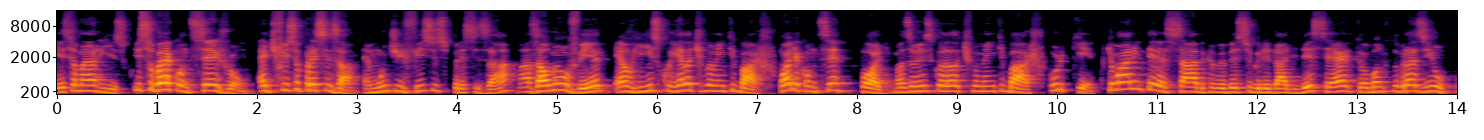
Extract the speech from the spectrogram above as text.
Esse é o maior risco. Isso vai acontecer, João? É difícil precisar. É muito difícil se precisar, mas ao meu ver, é um risco relativamente baixo. Pode acontecer? Pode, mas é um risco relativamente baixo. Por quê? Porque o maior interessado que a BB Seguridade dê certo é o Banco do Brasil.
